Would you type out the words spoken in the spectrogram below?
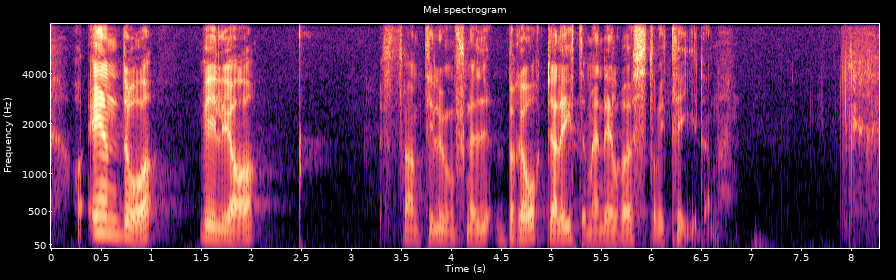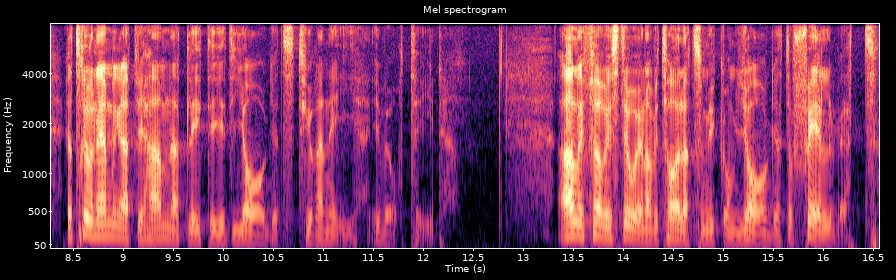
Och ändå vill jag, fram till lunch nu, bråka lite med en del röster i tiden. Jag tror nämligen att vi hamnat lite i ett jagets tyranni i vår tid. Aldrig förr i historien har vi talat så mycket om jaget och självet.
